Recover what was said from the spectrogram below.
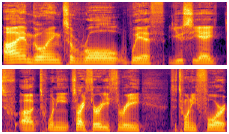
I am going to roll with UCA tw- uh, 20 sorry 33 to 24.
